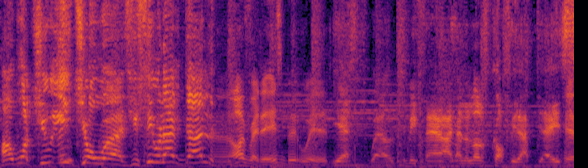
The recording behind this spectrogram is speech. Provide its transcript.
I'll watch you eat your words. You see what I've done? Uh, I've read it, it's a bit weird. Yes, well, to be fair, I had a lot of coffee that day. It's, Yeah.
